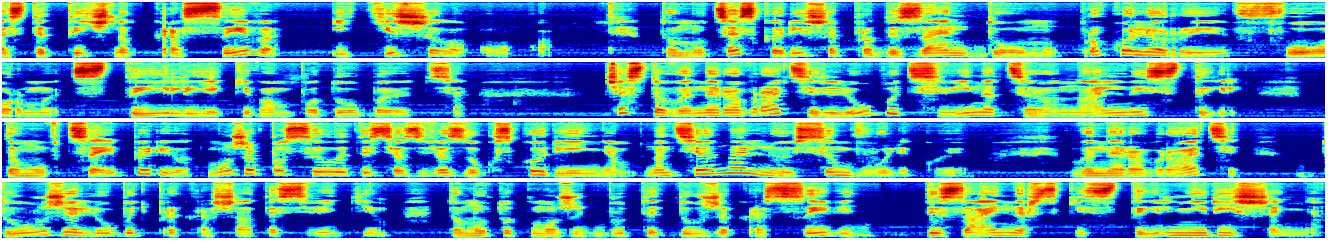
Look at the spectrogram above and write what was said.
естетично красиве і тішило око. Тому це скоріше про дизайн дому, про кольори, форми, стилі, які вам подобаються. Часто Венера в раці любить свій національний стиль, тому в цей період може посилитися зв'язок з корінням, національною символікою. Венера в раці дуже любить прикрашати свій дім, тому тут можуть бути дуже красиві дизайнерські стильні рішення,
